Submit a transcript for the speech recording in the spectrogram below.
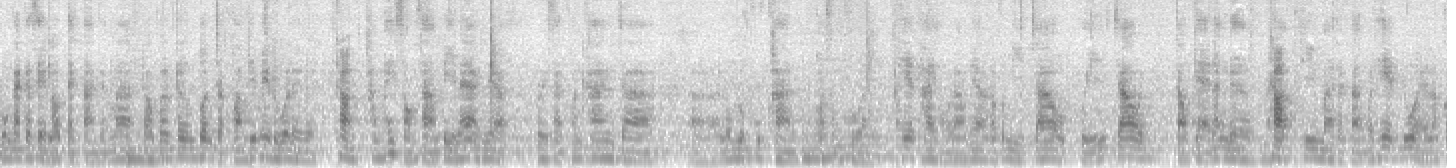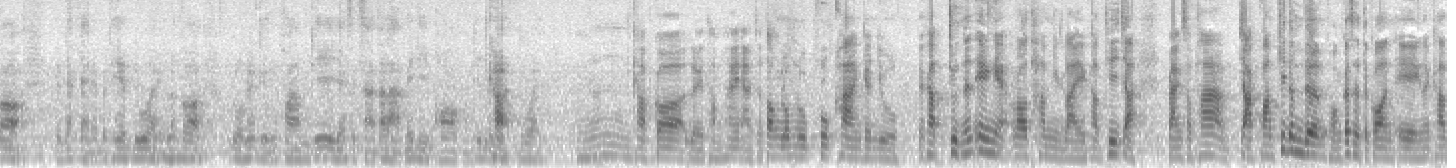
วงการเกษตรเราแตกต่างกันมาก เราก็เริ่มต้นจากความที่ไม่รู้อะไรเลย ครับ ทำให้ 2-3 ปีแรกเนี่ยบริษัทค่อนข้างจะเอ่อ ล้มลุกคลุกคลานอืมพอสมควร ประเทศไทยของเราเนี่ยเราก็มีเจ้าปุ๋ยเจ้าเก่าแก่ดั้งเดิมนะคครัรับบที่มาจากต่างประเทศด้วย แล้วก็เป็นยักษ์ใหญ่ในประเทศด้วย แล้วก็รวมถึงความที่ยังศึกษาตลาดไม่ดีพอของที่บริษัทด้วยอืม ครับก็เลยทำให้อาจจะต้องล้มลุกคลุกคลานกันอยู่นะครับจุดนั้นเองเนี่ยเราทำอย่างไรครับที่จะแปลงสภาพจากความคิดเดิมๆของเกษตรกรเองนะครับ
